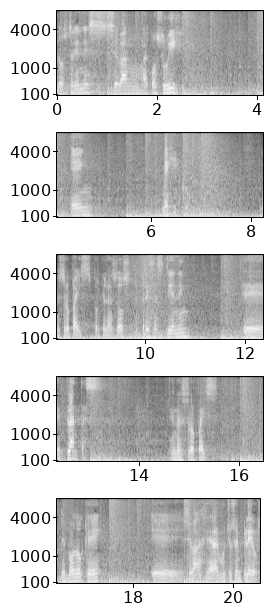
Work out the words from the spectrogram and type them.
los trenes se van a construir en México, nuestro país, porque las dos empresas tienen eh, plantas en nuestro país, de modo que eh, se van a generar muchos empleos,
